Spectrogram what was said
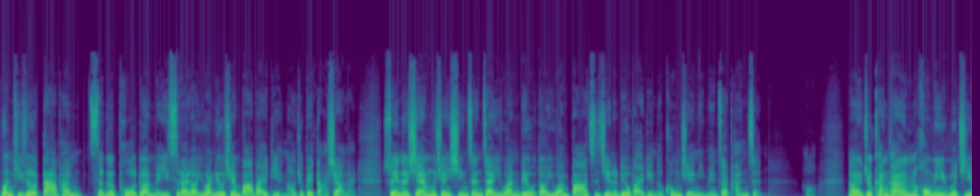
问题是说，大盘这个波段每一次来到一万六千八百点，然后就被打下来，所以呢，现在目前形成在一万六到一万八之间的六百点的空间里面在盘整，哦，那就看看后面有没有机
